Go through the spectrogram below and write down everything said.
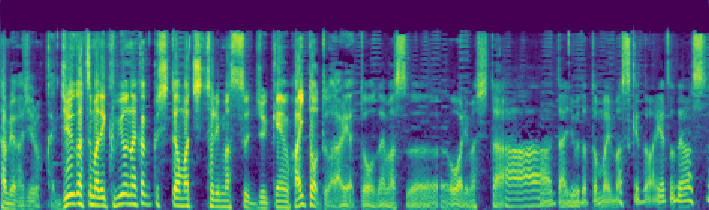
386回。10月まで首を長くしてお待ちしております。受験ファイトとかありがとうございます。終わりました。大丈夫だと思いますけど、ありがとうございます。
